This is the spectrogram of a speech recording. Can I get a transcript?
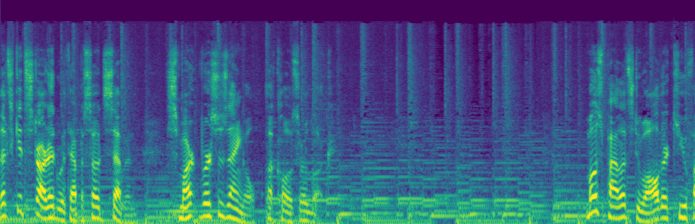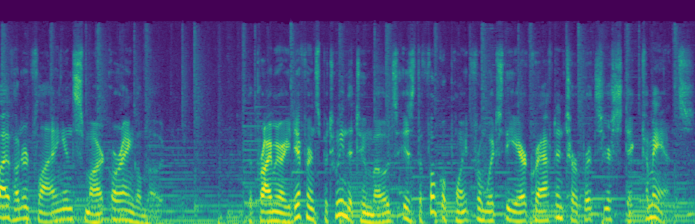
Let's get started with episode 7, Smart vs. Angle, a closer look. Most pilots do all their Q500 flying in smart or angle mode. The primary difference between the two modes is the focal point from which the aircraft interprets your stick commands.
